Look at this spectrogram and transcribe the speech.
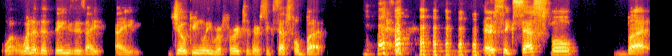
one of the things is I, I jokingly refer to their successful but. they're successful, but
